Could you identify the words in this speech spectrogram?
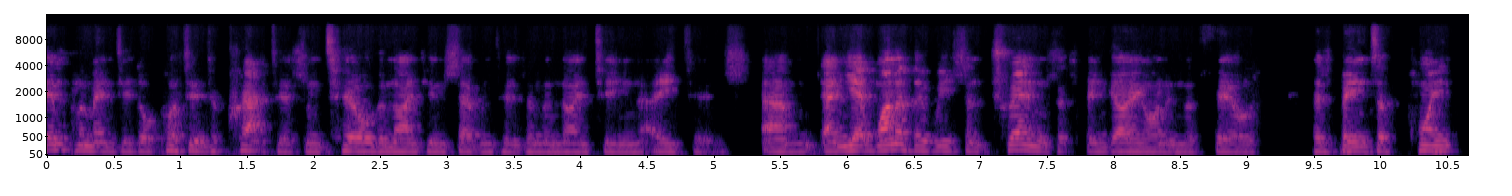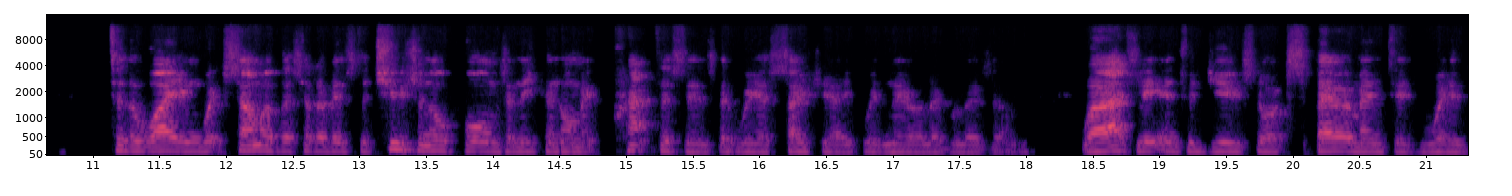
implemented or put into practice until the 1970s and the 1980s. Um, and yet one of the recent trends that's been going on in the field has been to point to the way in which some of the sort of institutional forms and economic practices that we associate with neoliberalism were actually introduced or experimented with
